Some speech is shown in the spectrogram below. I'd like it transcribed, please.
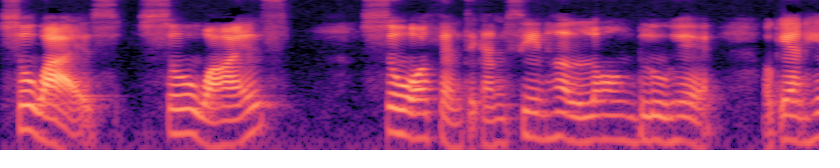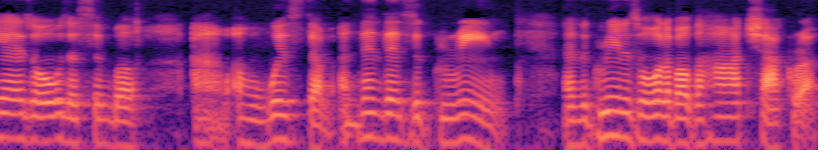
so wise, so wise, so authentic. I'm seeing her long blue hair. Okay, and hair is always a symbol um, of wisdom. And then there's the green, and the green is all about the heart chakra.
